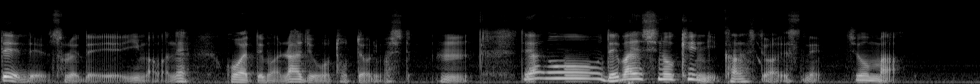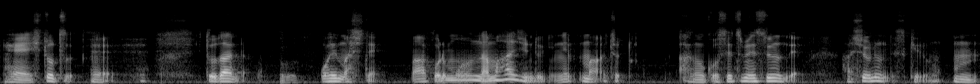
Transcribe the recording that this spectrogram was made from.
て、で、それで今はね、こうやって、まあ、ラジオを撮っておりまして、うん。で、あの、出囃子の件に関してはですね、一応、まあ、えー一つ、えー一段落終えまして、まあ、これも生配信の時にね、まあ、ちょっと、あの、ご説明するんで、端折るんですけども、うん。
